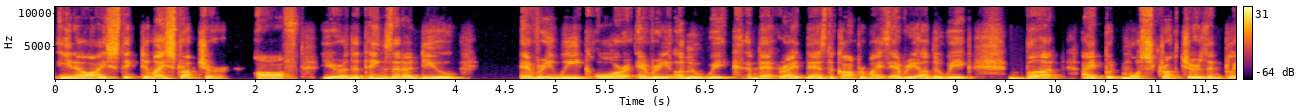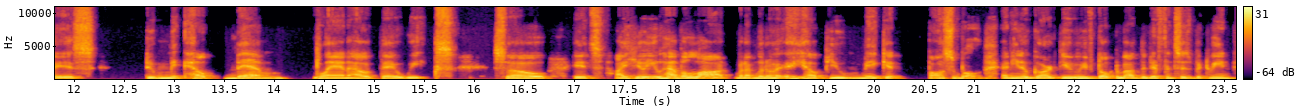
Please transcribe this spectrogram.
you know i stick to my structure of here are the things that are due every week or every other week. And that right there's the compromise every other week. But i put more structures in place to m- help them plan out their weeks. So it's i hear you have a lot but i'm going to help you make it possible. And, you know, Garth, you, we've talked about the differences between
